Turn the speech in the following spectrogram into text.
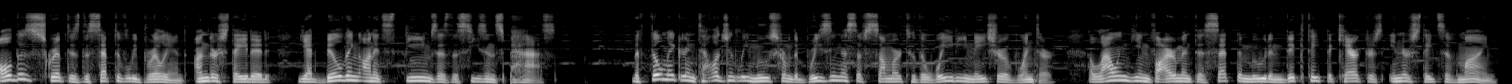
Alda's script is deceptively brilliant, understated, yet building on its themes as the seasons pass. The filmmaker intelligently moves from the breeziness of summer to the weighty nature of winter, allowing the environment to set the mood and dictate the character's inner states of mind.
